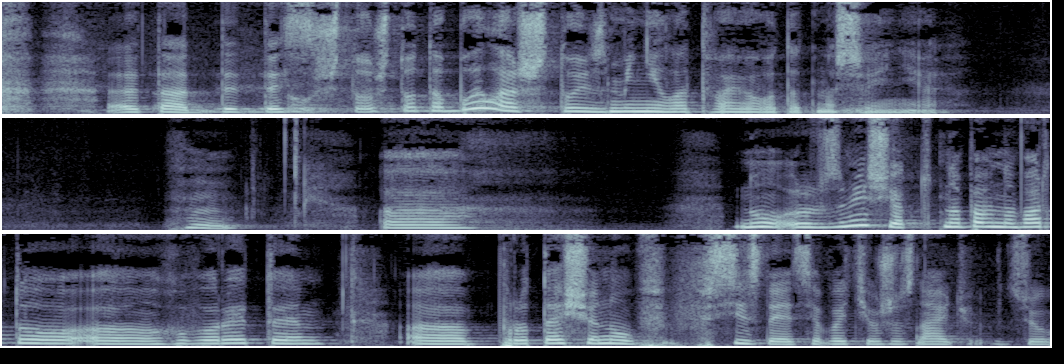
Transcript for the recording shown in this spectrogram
та, десь... Ну, що, що-то було, що змінило твоє от отношення? Хм. Е, ну, розумієш, як тут, напевно, варто е, говорити про те, що ну всі здається, в ІТ вже знають цю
